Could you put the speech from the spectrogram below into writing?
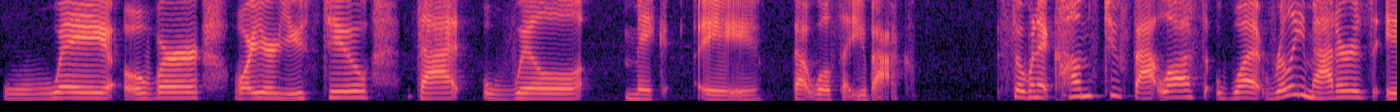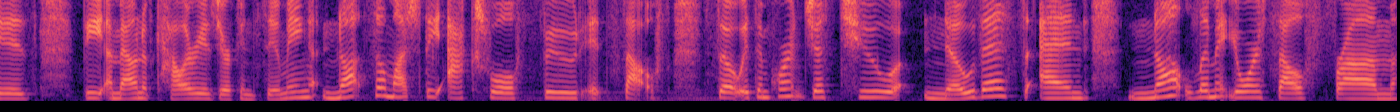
way over what you're used to, that will make a that will set you back. So, when it comes to fat loss, what really matters is the amount of calories you're consuming, not so much the actual food itself. So, it's important just to know this and not limit yourself from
